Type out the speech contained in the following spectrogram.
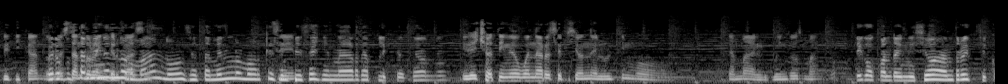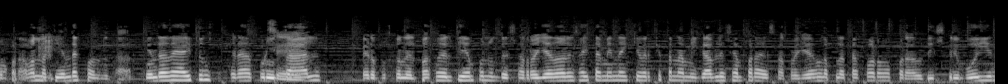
criticando, pero no es pues tanto la también es interfaz. normal, ¿no? O sea, también es normal que se empiece a llenar de aplicaciones. Y de hecho ha tenido buena recepción el último se llama el Windows Mango. Digo, cuando inició Android, si comparaba la tienda con la tienda de iTunes, pues era brutal. Pero pues con el paso del tiempo, los desarrolladores ahí también hay que ver qué tan amigables sean para desarrollar en la plataforma, para distribuir.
